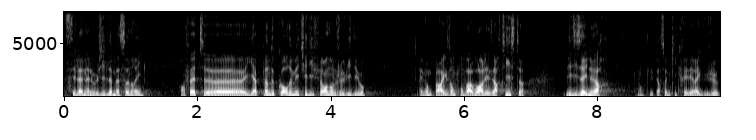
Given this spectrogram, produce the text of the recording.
C'est l'analogie de la maçonnerie. En fait, il y a plein de corps de métiers différents dans le jeu vidéo. Et donc, par exemple, on va avoir les artistes, les designers, donc les personnes qui créent les règles du jeu,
